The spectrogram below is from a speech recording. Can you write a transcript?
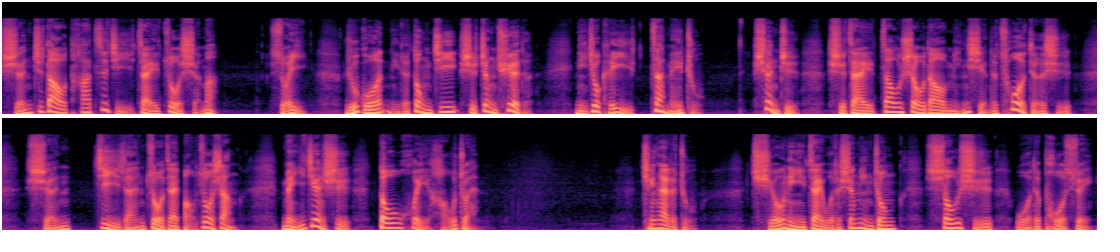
神知道他自己在做什么。所以，如果你的动机是正确的，你就可以赞美主，甚至是在遭受到明显的挫折时，神。既然坐在宝座上，每一件事都会好转。亲爱的主，求你在我的生命中收拾我的破碎，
